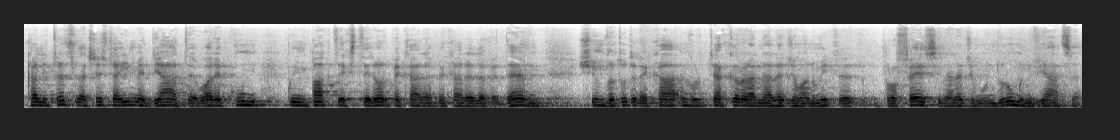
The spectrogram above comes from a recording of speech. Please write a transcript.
calitățile acestea imediate, oarecum cu impact exterior pe care, pe care le vedem și în virtutea, de ca, în virtutea cărora ne alegem anumite profesii, ne alegem un drum în viață,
